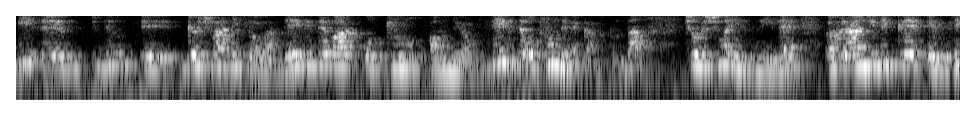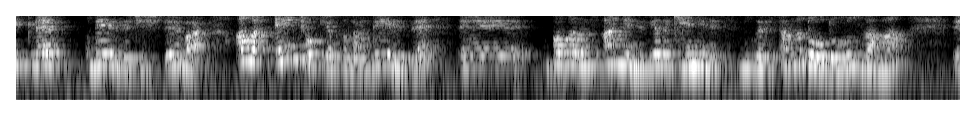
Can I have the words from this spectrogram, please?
Bir e, bizim e, göçmenlikle olan D-vize var. Oturum alınıyor. D-vize oturum demek aslında. Çalışma izniyle, öğrencilikle, evlilikle D-vize çeşitleri var. Ama en çok yapılan D-vize e, babanız, anneniz ya da kendiniz Bulgaristan'da doğduğunuz zaman e,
